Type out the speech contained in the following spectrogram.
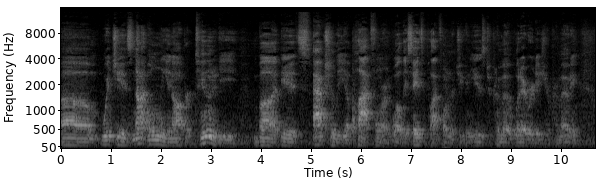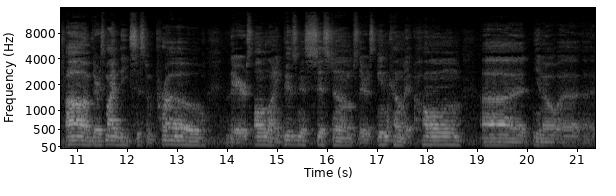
um, which is not only an opportunity, but it's actually a platform. Well, they say it's a platform that you can use to promote whatever it is you're promoting. Um, there's My Lead System Pro, there's online business systems, there's income at home, uh, you know, uh, uh,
